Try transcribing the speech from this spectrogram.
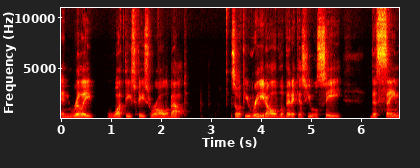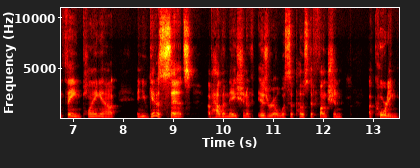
and really what these feasts were all about. So, if you read all of Leviticus, you will see the same theme playing out, and you get a sense of how the nation of Israel was supposed to function according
